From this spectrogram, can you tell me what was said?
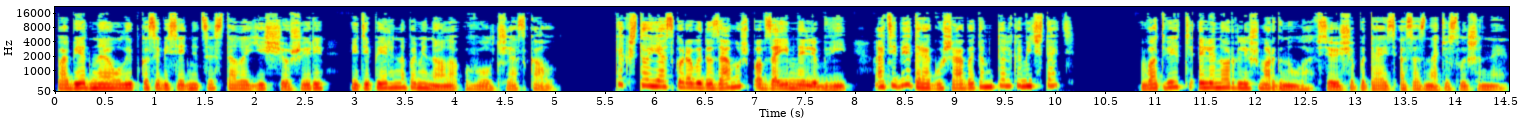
Победная улыбка собеседницы стала еще шире и теперь напоминала волчий оскал. «Так что я скоро выйду замуж по взаимной любви, а тебе, дорогуша, об этом только мечтать». В ответ Эленор лишь моргнула, все еще пытаясь осознать услышанное.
